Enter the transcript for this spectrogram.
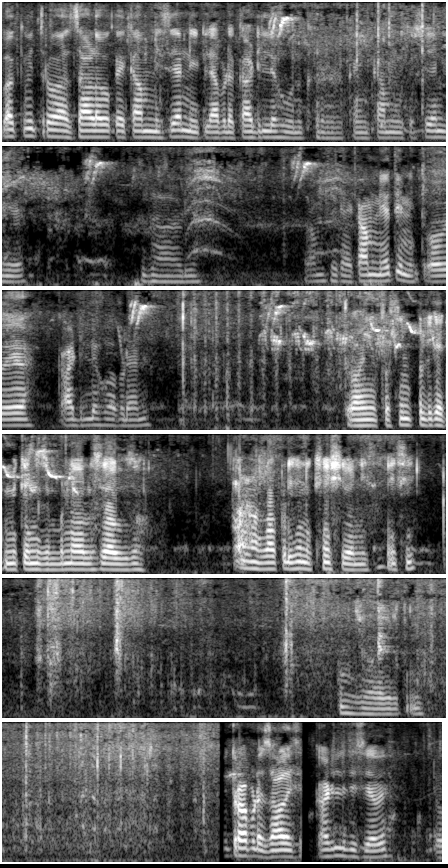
બાકી મિત્રો, આ ઝાડો કંઈ કામની છે નહીં એટલે આપણે કાઢી લેવું ને ખર કંઈ કામની તો છે નહીં ઝાડ આમથી કાંઈ કામની હતી નહીં તો હવે કાઢી લેવું આપણે આને. તો અહીંયા તો સિમ્પલી કંઈક મિકેનિઝમ બનાવેલું છે આવું તો. લાકડી છે ને ખેંચવાની છે અહીંથી. જો આવી રીતનું. મિત્રો આપણે જાળી કાઢી લીધી છે હવે. તો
